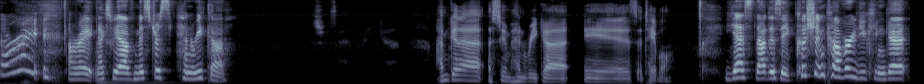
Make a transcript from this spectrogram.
All right. All right, next we have Mistress Henrika. I'm gonna assume Henrika is a table. Yes, that is a cushion cover you can get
